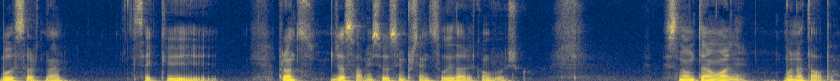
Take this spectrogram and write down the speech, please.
Boa sorte, não é? Sei que. Pronto, já sabem, sou 100% solidário convosco. Se não estão, olhem, bom Natal, pá.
